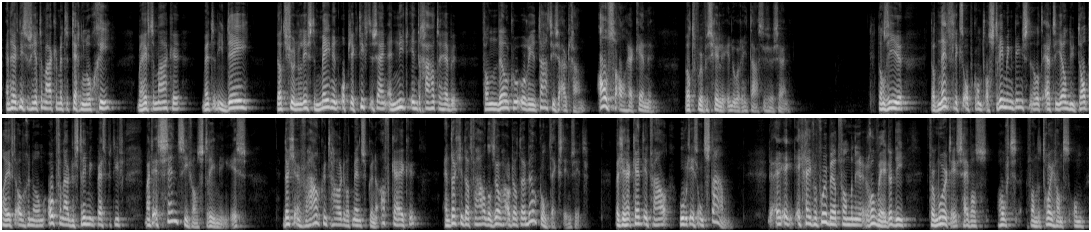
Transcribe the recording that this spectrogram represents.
En heeft niet zozeer te maken met de technologie, maar heeft te maken met het idee dat journalisten menen objectief te zijn en niet in de gaten hebben van welke oriëntatie ze uitgaan. Als ze al herkennen wat voor verschillen in oriëntaties er zijn. Dan zie je dat Netflix opkomt als streamingdienst en dat RTL nu Talpa heeft overgenomen, ook vanuit een streamingperspectief. Maar de essentie van streaming is dat je een verhaal kunt houden wat mensen kunnen afkijken en dat je dat verhaal dan zo houdt dat er wel context in zit. Dat je herkent in het verhaal hoe het is ontstaan. Ik, ik geef een voorbeeld van meneer Rooweder, die vermoord is. Hij was hoofd van de Trojhand om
